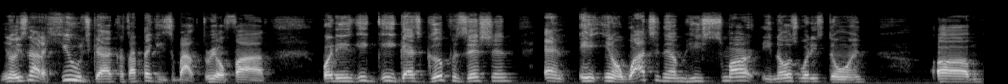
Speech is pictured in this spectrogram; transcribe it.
you know he's not a huge guy because I think he's about three hundred five, but he, he he gets good position and he you know watching him he's smart. He knows what he's doing. Um,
